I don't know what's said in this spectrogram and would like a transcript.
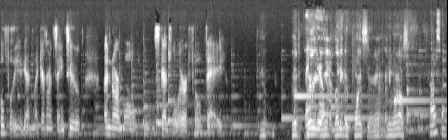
hopefully, again, like everyone's saying, to a normal schedule or a full day. Yeah. Good. Thank Very yeah, many good points there. Yeah. Anyone else? Awesome.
